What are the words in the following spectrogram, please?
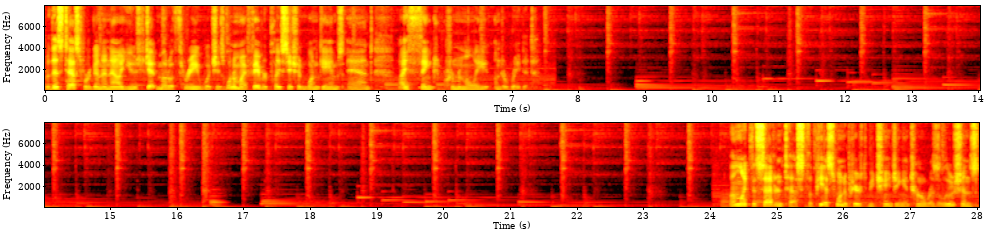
For this test, we're going to now use Jet Moto 3, which is one of my favorite PlayStation 1 games and I think criminally underrated. Unlike the Saturn test, the PS1 appears to be changing internal resolutions,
